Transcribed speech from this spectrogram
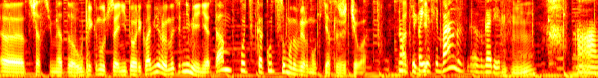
э, сейчас меня да, упрекнут, что я не то рекламирую, но тем не менее, там хоть какую-то сумму вернут, если же чего. Ну, А типа, где? если банк сг- сгорит, Мгм. а,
